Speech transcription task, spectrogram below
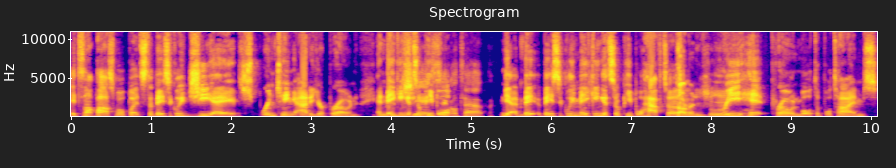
It's not possible, but it's the basically GA sprinting out of your prone and making it so people tap. yeah, ba- basically making it so people have to re-hit prone multiple times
